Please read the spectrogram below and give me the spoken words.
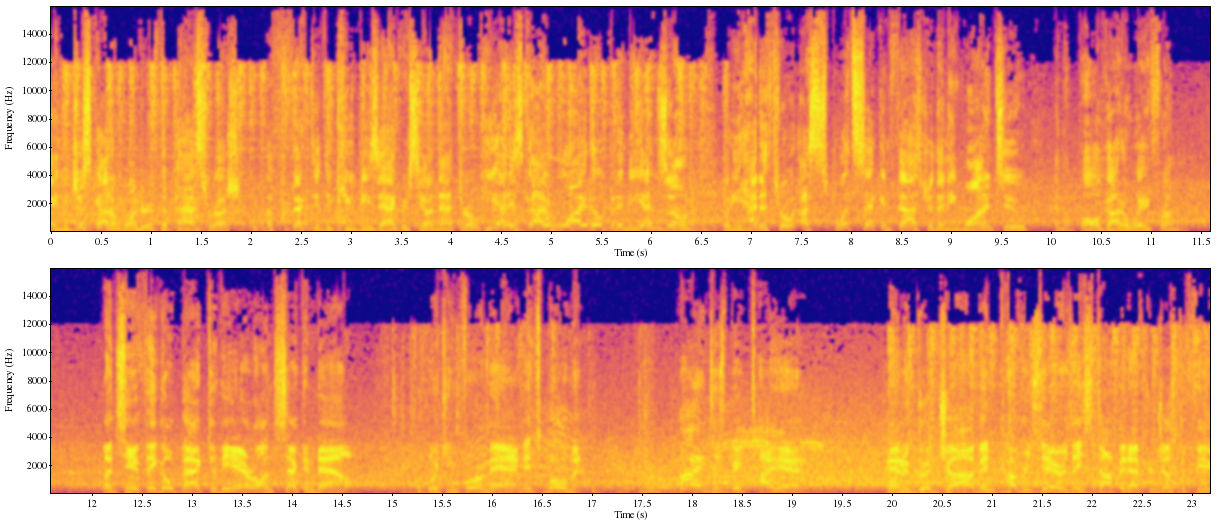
And you just got to wonder if the pass rush affected the QB's accuracy on that throw. He had his guy wide open in the end zone, but he had to throw it a split second faster than he wanted to, and the ball got away from him. Let's see if they go back to the air on second down. Looking for a man. It's Bowman. Finds his big tight end. And a good job in coverage there as they stop it after just a few.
